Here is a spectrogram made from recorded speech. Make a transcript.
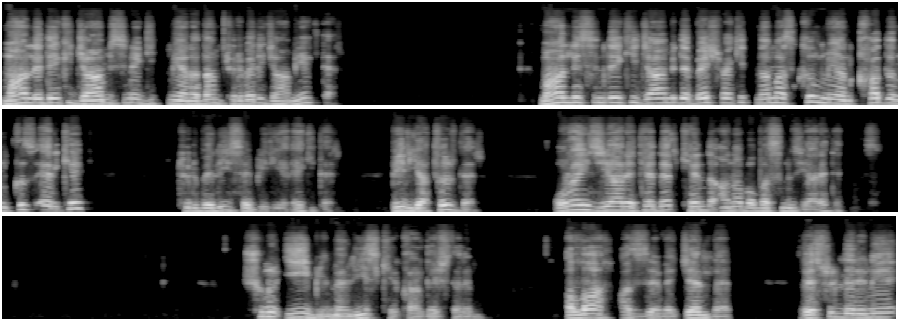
Mahalledeki camisine gitmeyen adam türbeli camiye gider. Mahallesindeki camide beş vakit namaz kılmayan kadın, kız, erkek türbeli ise bir yere gider. Bir yatır der. Orayı ziyaret eder, kendi ana babasını ziyaret etmez. Şunu iyi bilmeliyiz ki kardeşlerim, Allah Azze ve Celle Resullerini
